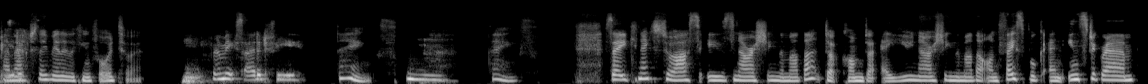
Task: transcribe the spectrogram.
So I'm actually really looking forward to it. I'm excited for you. Thanks. Mm. Thanks. So connect to us is nourishingthemother.com.au, Nourishing the Mother on Facebook and Instagram.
